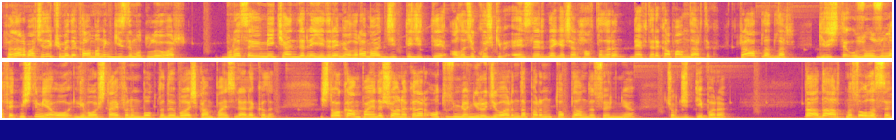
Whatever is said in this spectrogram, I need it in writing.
Fenerbahçe'de kümede kalmanın gizli mutluluğu var. Buna sevinmeyi kendilerine yediremiyorlar ama ciddi ciddi alıcı kuş gibi enselerinde geçen haftaların defteri kapandı artık. Rahatladılar. Girişte uzun uzun laf etmiştim ya o Liboş tayfanın bokladığı bağış kampanyasıyla alakalı. İşte o kampanyada şu ana kadar 30 milyon euro civarında paranın toplandığı söyleniyor. Çok ciddi para. Daha da artması olası.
